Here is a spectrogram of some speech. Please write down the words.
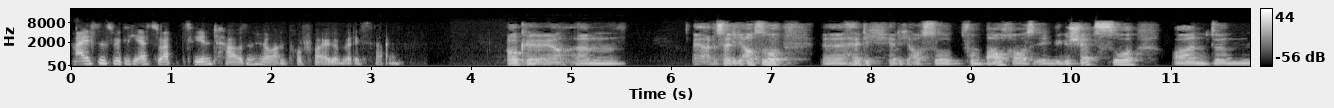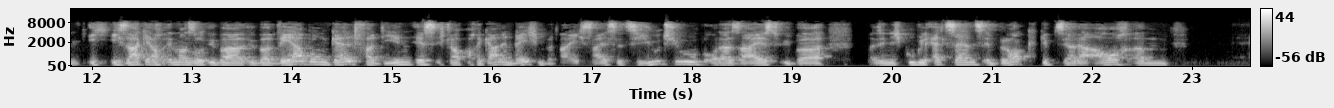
meistens wirklich erst so ab 10.000 Hörern pro Folge, würde ich sagen. Okay, ja. Ähm, ja, das hätte ich auch so, äh, hätte ich, hätte ich auch so vom Bauch raus irgendwie geschätzt so. Und ähm, ich, ich sage ja auch immer so, über, über Werbung Geld verdienen ist, ich glaube auch egal in welchem Bereich, sei es jetzt YouTube oder sei es über weiß ich nicht, Google AdSense im Blog gibt's ja da auch. Ähm,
